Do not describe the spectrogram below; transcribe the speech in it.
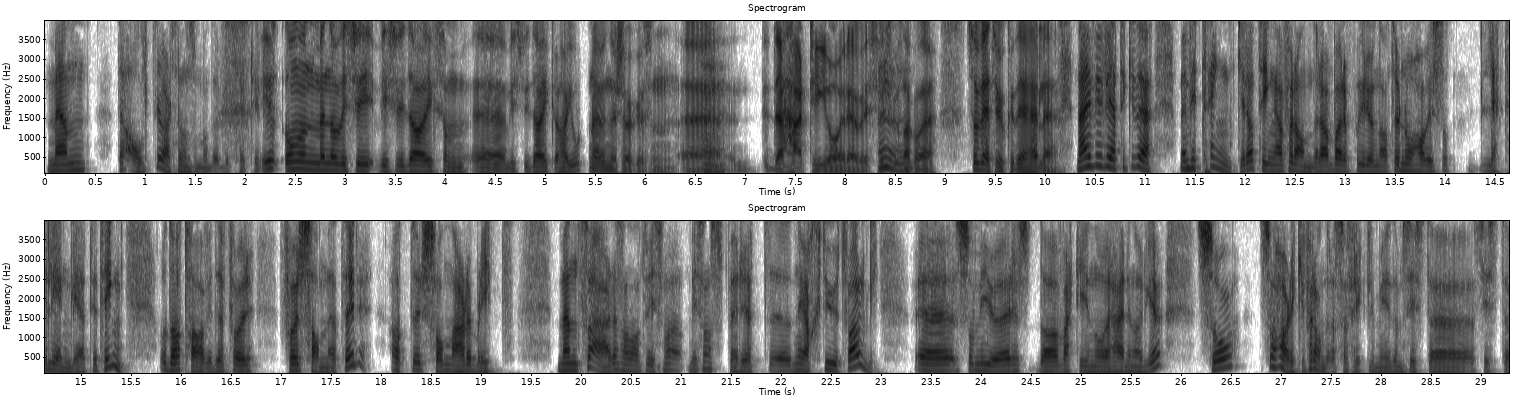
men det har alltid vært noen som har debutert til. Jo, men, hvis, vi, hvis, vi liksom, uh, hvis vi da ikke har gjort denne undersøkelsen eh, det her tiåret, hvis vi skal Mm. snakke om det, så vet vi jo ikke det heller. Nei, vi vet ikke det, men vi tenker at ting er forandra bare av at nå har vi så lett tilgjengelighet til ting, og da tar vi det for, for sannheter, at sånn er det blitt. Men så er det sånn at hvis man, hvis man spør et eh, nøyaktig utvalg, uh, som vi gjør da hvert tiende år her i Norge, så, så har det ikke forandra seg fryktelig mye de siste, siste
